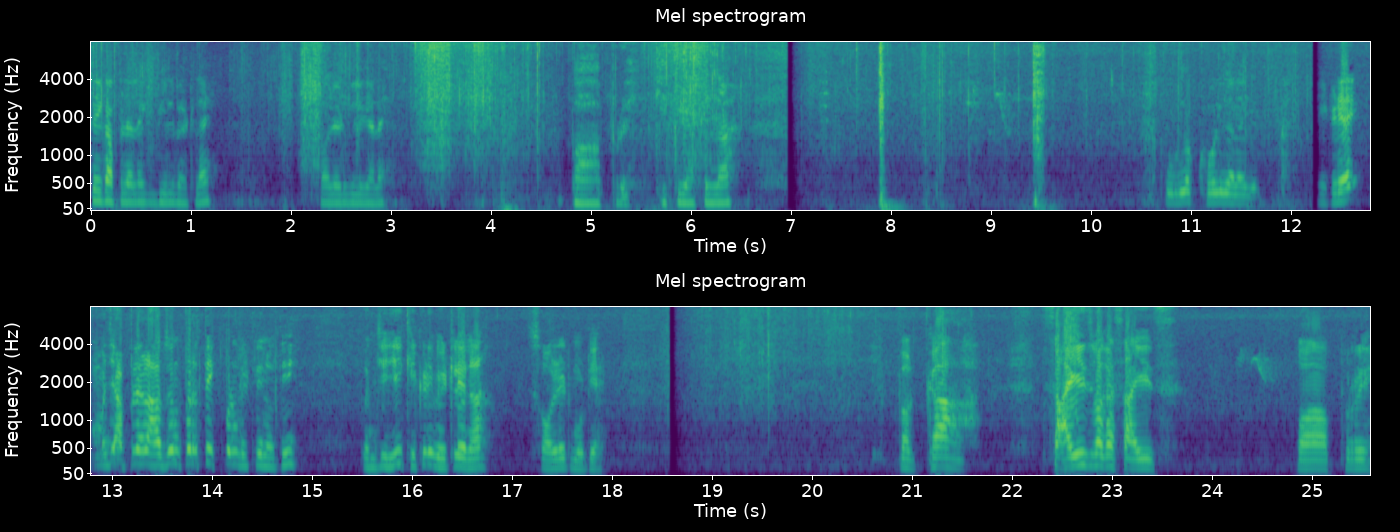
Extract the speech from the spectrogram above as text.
मस्त एक आपल्याला एक बिल भेटलाय. सॉलिड बिल गेलाय. बापरे खेकडी ना. पूर्ण खोल गेलाय बिल. खेकडी आहे. म्हणजे आपल्याला अजून परत एक पण भेटली नव्हती. पण जी ही खेकडी भेटली ना सॉलिड मोठी आहे. बघा. साईज बघा साईज बापरे.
